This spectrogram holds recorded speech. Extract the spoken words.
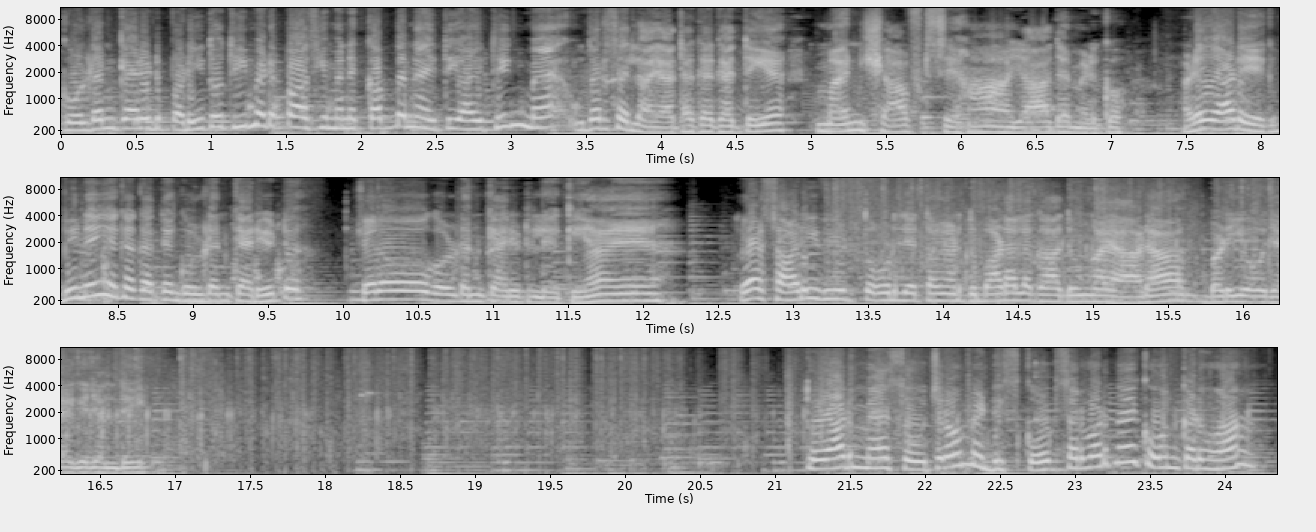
गोल्डन कैरेट पड़ी तो थी मेरे पास ये मैंने कब बनाई थी? आई थिंक मैं उधर से लाया था क्या कहते हैं? माइन शाफ्ट से हाँ याद है मेरे को। अरे यार एक भी नहीं है क्या कहते हैं गोल्डन कैरेट चलो गोल्डन कैरेट लेके आए। तो यार साड़ी वीट तोड़ लेता हूँ यार दोबारा लगा दूँगा यार हाँ, बड़ी हो जाएगी जल्दी। तो यार मैं सोच रहा हूँ मैं डिस्कोड सर्वर में कौन करूँ हाँ।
